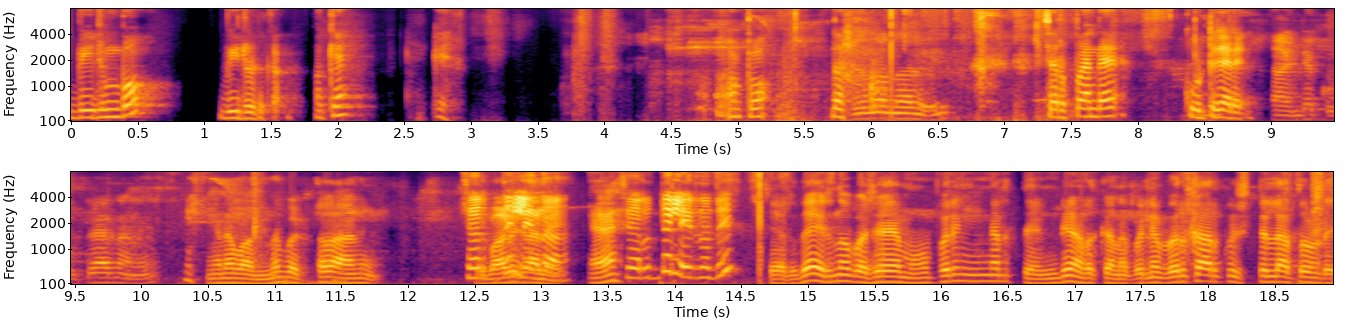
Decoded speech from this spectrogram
വരുമ്പോൾ വീഡിയോ എടുക്കാം. ഓക്കെ? ഓക്കെ. അപ്പോൾ ചെറുപ്പന്റെ കൂട്ടുകാരൻ. കൂട്ടുകാരനാണ്. ഇങ്ങനെ വന്ന് പെട്ടതാണ്. ചെറുതല്ലായിരുന്നത്? ചെറുതായിരുന്നു പക്ഷെ മൂപ്പര് ഇങ്ങനെ തെണ്ടി നടക്കാണ്. പിന്നെ ഇവർക്ക് ആർക്കും ഇഷ്ടമില്ലാത്തോണ്ട്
